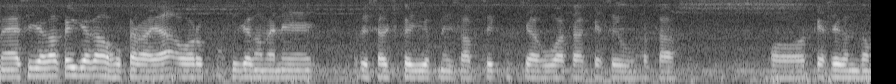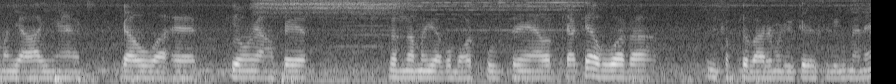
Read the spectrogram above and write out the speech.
मैं ऐसी जगह, कई जगह होकर आया और काफ़ी जगह मैंने रिसर्च करी अपने हिसाब से कि क्या हुआ था, कैसे हुआ था और कैसे गंगा मैया आई हैं, क्या हुआ है। क्यों यहाँ पे गंगा मैया को बहुत पूछते हैं और क्या क्या हुआ था इन सब के बारे में डिटेल्स ली मैंने।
